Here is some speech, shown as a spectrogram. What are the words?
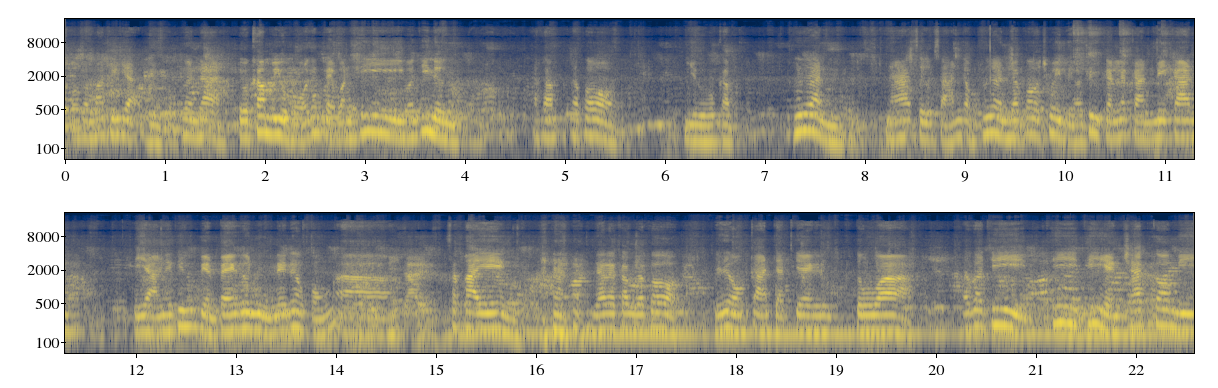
เขาสามารถที่จะอยู่กับเพื่อนได้โดยเข้ามาอยู่หอตั้งแต่วันที่วันที่หนึ่งนะครับ แล้วก็อยู่กับ เพื่อนนะฮะสื่อสารกับเพื่อนแล้วก็ช่วยเหลือซึ่งกันและกันมีการอีกอย่างหนึงที่เปลี่ยนแปลงคือหนึ่งในเรื่องของอ่าสภายเองนะครับแล้วก็ในเรื่องของการจัดแจงตัว แล้วก็ที่ที่ที่เห็นชัดก็มี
